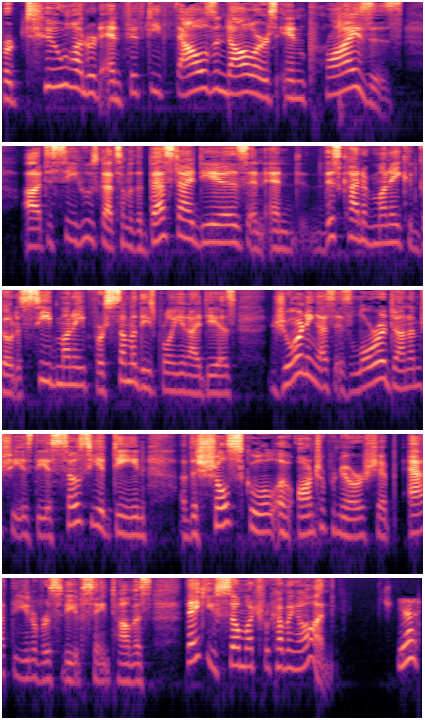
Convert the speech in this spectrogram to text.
for $250,000 in prizes uh, to see who's got some of the best ideas. And, and this kind of money could go to seed money for some of these brilliant ideas. Joining us is Laura Dunham. She is the Associate Dean of the Schulze School of Entrepreneurship at the University of St. Thomas. Thank you so much for coming on. Yes,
